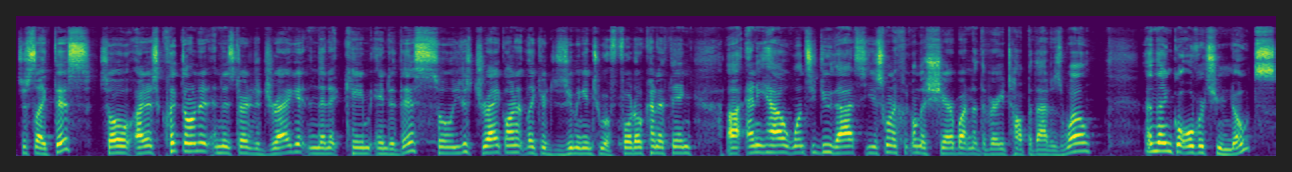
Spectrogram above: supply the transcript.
just like this. So I just clicked on it and then started to drag it and then it came into this. So you just drag on it like you're zooming into a photo kind of thing. Uh, anyhow, once you do that, you just want to click on the share button at the very top of that as well. And then go over to notes,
